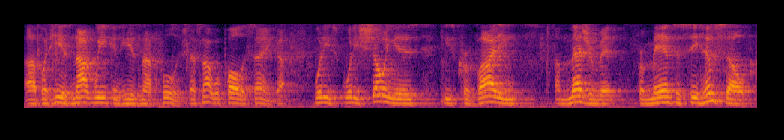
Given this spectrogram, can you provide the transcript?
Uh, but he is not weak and he is not foolish. That's not what Paul is saying. God, what he's what he's showing is he's providing a measurement for man to see himself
